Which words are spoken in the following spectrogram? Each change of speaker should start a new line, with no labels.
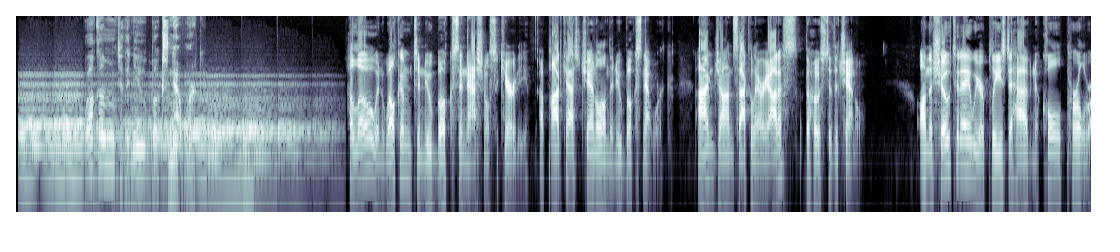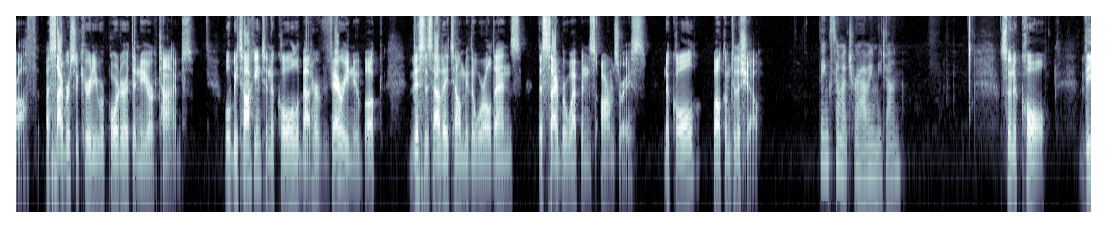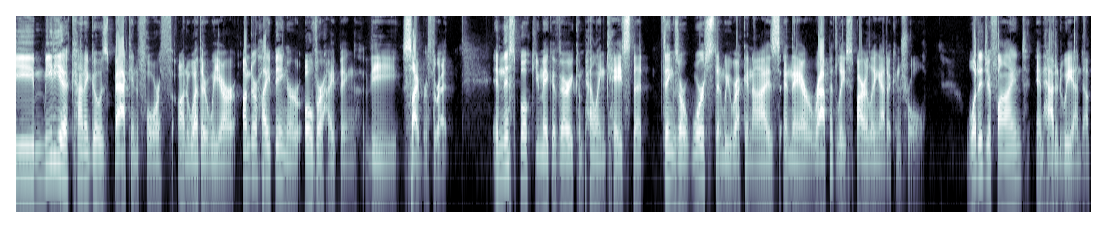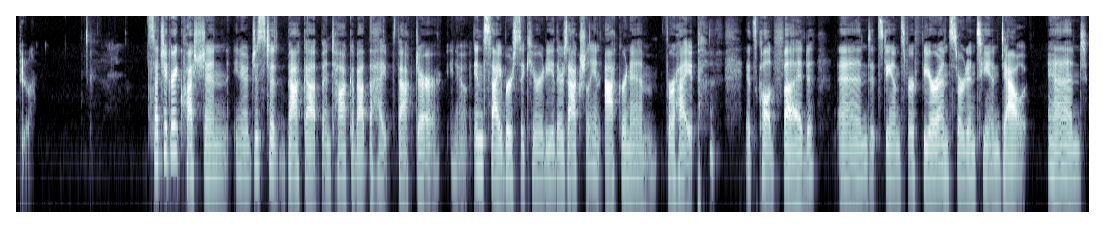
Welcome to the New Books Network.
Hello, and welcome to New Books in National Security, a podcast channel on the New Books Network. I'm John Sakellariadis, the host of the channel. On the show today, we are pleased to have Nicole Perlroth, a cybersecurity reporter at the New York Times. We'll be talking to Nicole about her very new book, This Is How They Tell Me the World Ends The Cyber Weapons Arms Race. Nicole, welcome to the show.
Thanks so much for having me, John.
So, Nicole, the media kind of goes back and forth on whether we are underhyping or overhyping the cyber threat. In this book, you make a very compelling case that things are worse than we recognize and they are rapidly spiraling out of control. What did you find, and how did we end up here?
Such a great question. You know, just to back up and talk about the hype factor, you know, in cybersecurity, there's actually an acronym for hype. it's called FUD, and it stands for fear, uncertainty, and doubt. And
